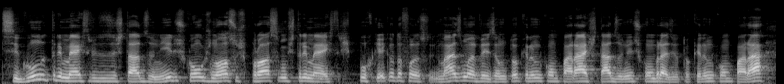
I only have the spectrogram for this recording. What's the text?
segundo trimestre dos Estados Unidos com os nossos próximos trimestres. Por que, que eu estou falando isso? Mais uma vez, eu não estou querendo comparar Estados Unidos com o Brasil, estou querendo comparar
